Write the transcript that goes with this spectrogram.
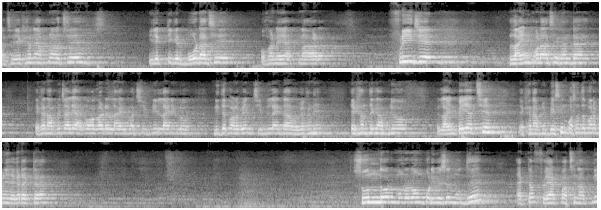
আচ্ছা এখানে আপনার হচ্ছে ইলেকট্রিকের বোর্ড আছে, ওখানে আপনার ফ্রিজের লাইন করা আছে এখানটায়। এখানে আপনি চাইলে অ্যাকোয়াগার্ডের লাইন বা চিমনির লাইন এগুলো নিতে পারবেন। চিমনি লাইনটা হবে এখানে। এখান থেকে আপনিও লাইন পেয়ে যাচ্ছেন। এখানে আপনি বেসিন বসাতে পারবেন, এই জায়গাটা একটা। সুন্দর মনোরম পরিবেশের মধ্যে একটা ফ্ল্যাট পাচ্ছেন আপনি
